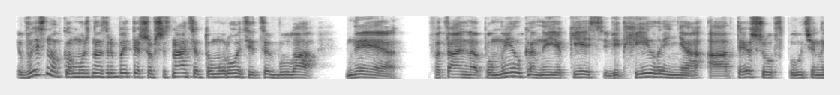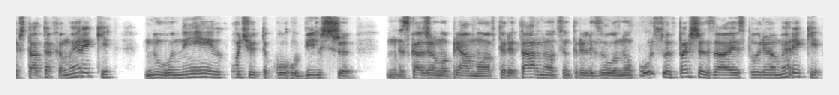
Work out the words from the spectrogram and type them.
висновком можна зробити, що в 16-му році це була не фатальна помилка, не якесь відхилення, а те, що в Сполучених Штатах Америки ну вони хочуть такого більш, скажімо, прямо авторитарного централізованого курсу. І вперше за історію Америки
